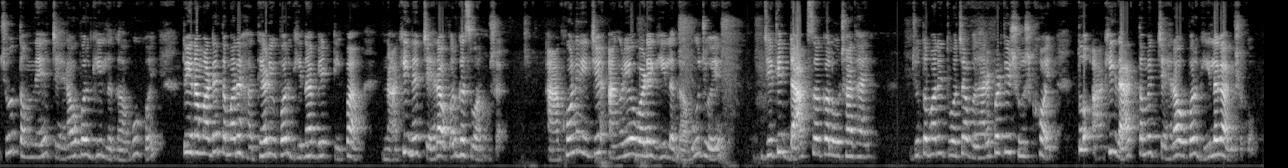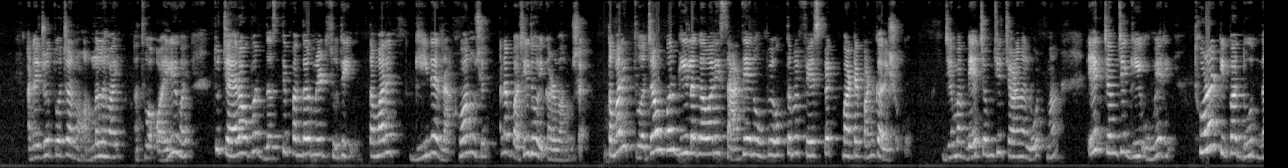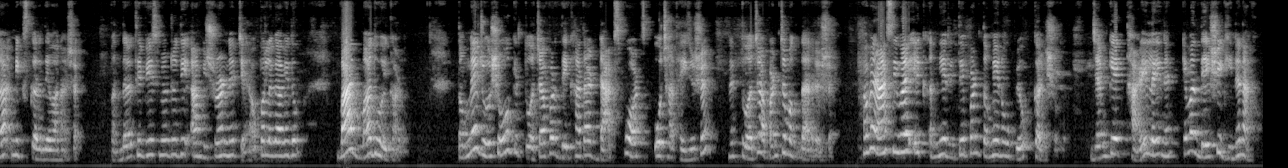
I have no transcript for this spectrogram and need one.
જો તમને ચહેરા ઉપર ઘી લગાવવું હોય, તો એના માટે તમારે હથેળી ઉપર ઘીના બે ટીપા નાખીને ચહેરા ઉપર ઘસવાનું છે. આંખોની નીચે આંગળીઓ વડે ઘી લગાવવું જોઈએ, જેથી ડાર્ક સર્કલ ઓછા થાય. જો તમારી ત્વચા વધારે પડતી શુષ્ક હોય, તો આખી રાત તમે ચહેરા ઉપર ઘી લગાવી શકો. અને જો ત્વચા નોર્મલ હોય અથવા ઓઇલી હોય, તો ચહેરા ઉપર દસથી પંદર મિનિટ સુધી તમારે ઘીને રાખવાનું છે અને પછી ધોઈ કાઢવાનું છે. તમારી ત્વચા ઉપર ઘી લગાવવાની સાથે એનો ઉપયોગ તમે ફેસ પેક માટે પણ કરી શકો. જેમાં બે ચમચી ચણાના લોટમાં એક ચમચી ઘી ઉમેરી થોડા ટીપા દૂધના મિક્સ કરી દેવાના છે. પંદરથી વીસ મિનિટ સુધી આ મિશ્રણને ચહેરા ઉપર લગાવી દો. બાદમાં ધોઈ કાઢો તમને જોશો કે ત્વચા પર દેખાતા ડાર્ક સ્પોટ્સ ઓછા થઈ જશે અને ત્વચા પણ ચમકદાર રહેશે. હવે આ સિવાય એક અન્ય રીતે પણ તમે એનો ઉપયોગ કરી શકો. જેમ કે એક થાળી લઈને એમાં દેશી ઘીને નાખો.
